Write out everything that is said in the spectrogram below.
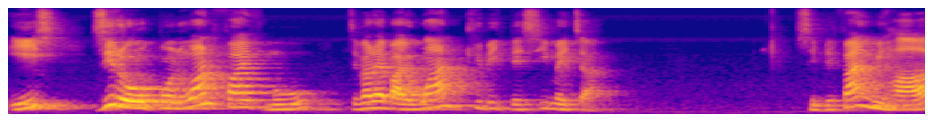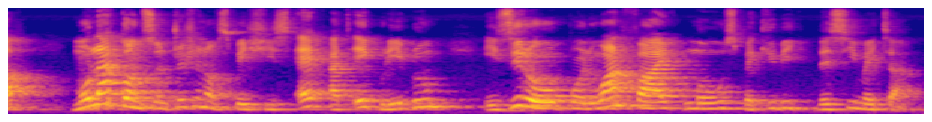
is 0.15 mole divided by 1 cubic decimeter. Simplifying, we have molar concentration of species F at equilibrium is 0.15 moles per cubic decimeter.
